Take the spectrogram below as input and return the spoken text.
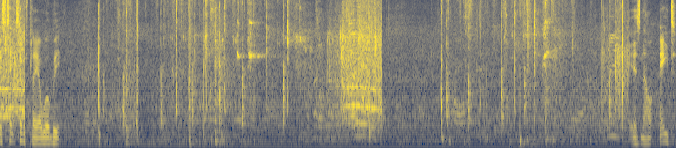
Joyce takes a player will be. Is now eight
